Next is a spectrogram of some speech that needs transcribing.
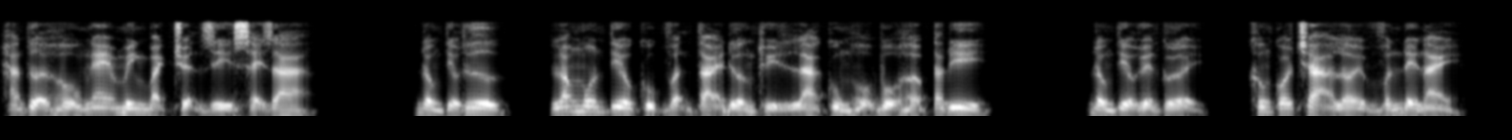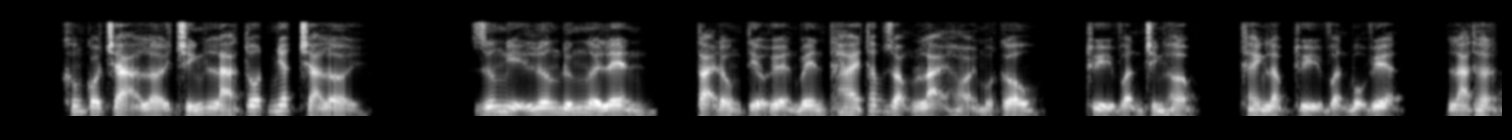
hắn tự hầu nghe minh bạch chuyện gì xảy ra. Đồng tiểu thư, long môn tiêu cục vận tải đường thủy là cùng hộ bộ hợp tác đi. Đồng tiểu huyền cười, không có trả lời vấn đề này. Không có trả lời chính là tốt nhất trả lời. Dương nghị lương đứng người lên, tại đồng tiểu huyện bên thai thấp giọng lại hỏi một câu, thủy vận trình hợp, thành lập thủy vận bộ viện là thật.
